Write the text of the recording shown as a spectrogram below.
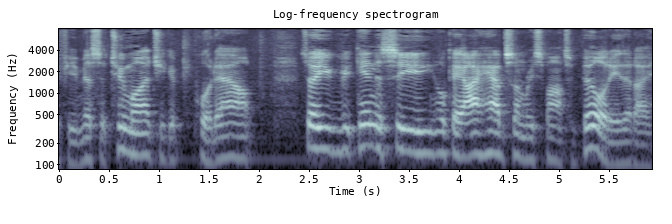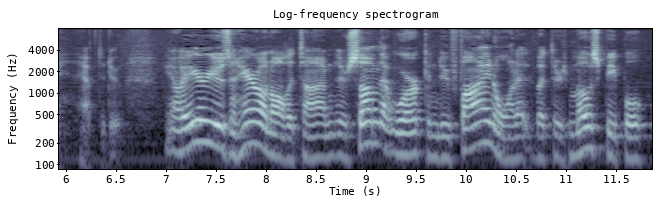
If you miss it too much, you get put out. So you begin to see, okay, I have some responsibility that I have to do. You know, you're using heroin all the time. There's some that work and do fine on it, but there's most people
